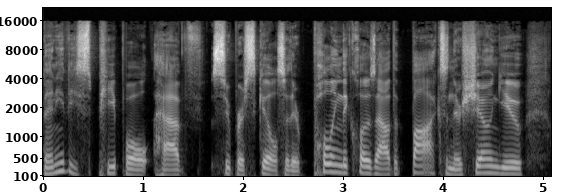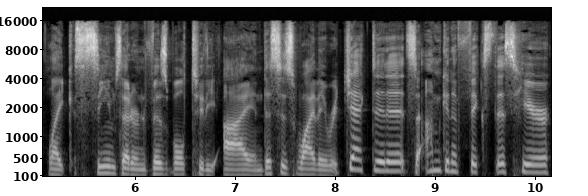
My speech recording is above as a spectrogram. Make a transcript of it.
many of these people have super skills. So they're pulling the clothes out of the box and they're showing you like seams that are invisible to the eye. And this is why they rejected it. So I'm going to fix this here.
